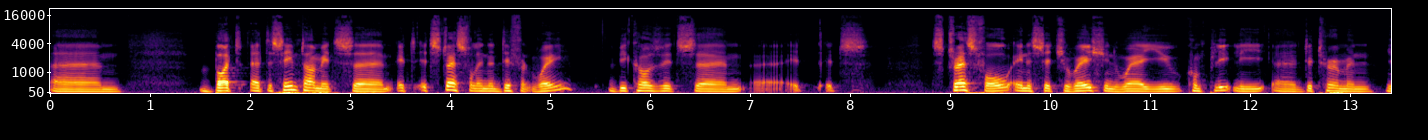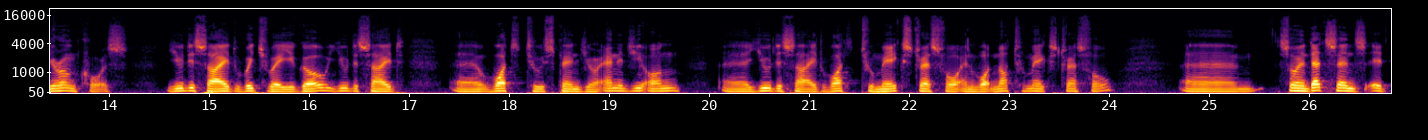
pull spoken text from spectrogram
Um, but at the same time, it's um, it, it's stressful in a different way because it's um, uh, it, it's stressful in a situation where you completely uh, determine your own course. You decide which way you go. You decide what to spend your energy on. Uh, you decide what to make stressful and what not to make stressful. Um, so in that sense, it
